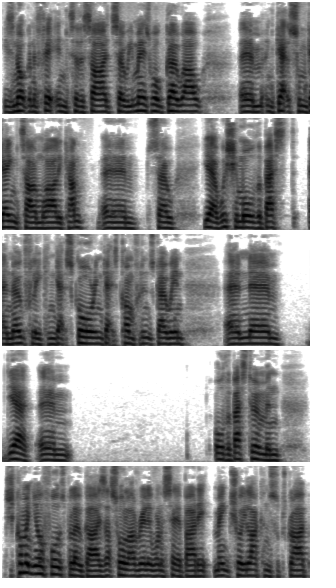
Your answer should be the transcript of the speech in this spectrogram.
he's not going to fit into the side. So he may as well go out um, and get some game time while he can. Um, so, yeah, wish him all the best and hopefully can get scoring, get his confidence going. And, um, yeah, um, all the best to him. And just comment your thoughts below, guys. That's all I really want to say about it. Make sure you like and subscribe.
